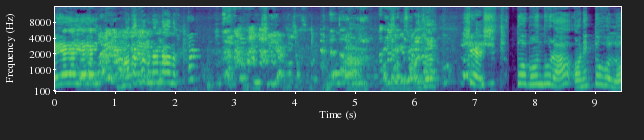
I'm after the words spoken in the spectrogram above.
এই এই এই এই, এই মাথা খাবে না না না শেষ। তো বন্ধুরা, অনেক তো হলো।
